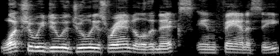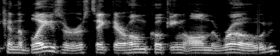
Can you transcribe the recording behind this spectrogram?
What should we do with Julius Randle of the Knicks in fantasy? Can the Blazers take their home cooking on the road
